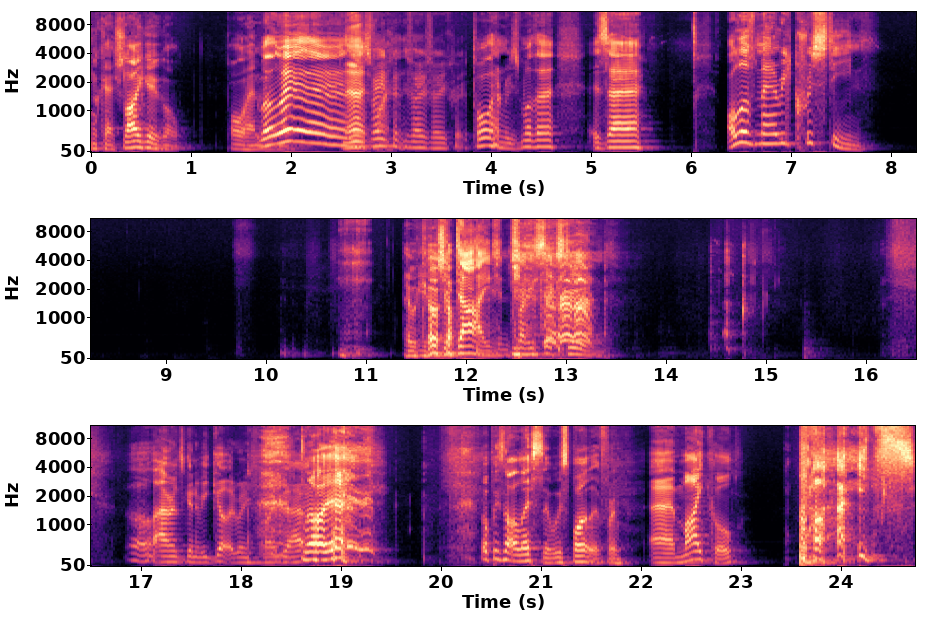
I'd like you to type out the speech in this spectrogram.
Okay, shall I Google Paul Henry? Well, wait, wait, wait, wait, No, it's very fine. quick, very, very quick. Paul Henry's mother is uh, Olive Mary Christine. there we go. She died in 2016. Oh, Aaron's going to be gutted when he finds out. Oh yeah. Hope he's not a listener. We spoiled it for him. Uh, Michael Wright.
